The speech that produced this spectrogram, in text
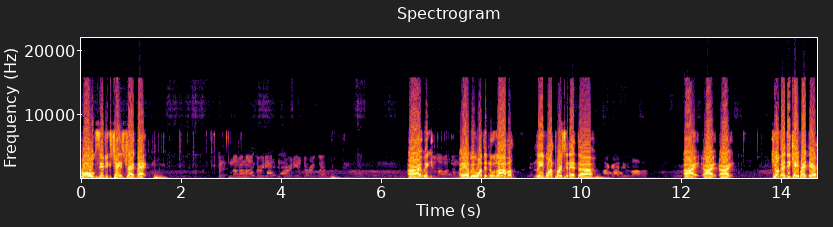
Rogue, see if you can change track back. No, no, no. It's already, it's already at the right way. All right, we. Lava, Oh, yeah, we want the new lava. Leave one person at uh. I got new lava. All right, all right, all right. Kill that DK right there.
